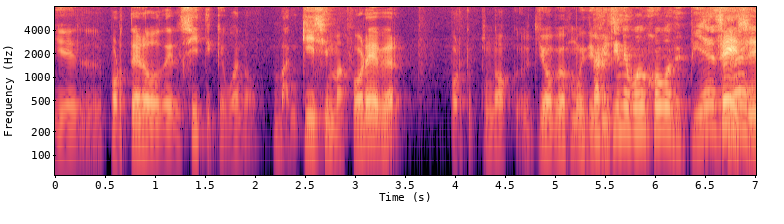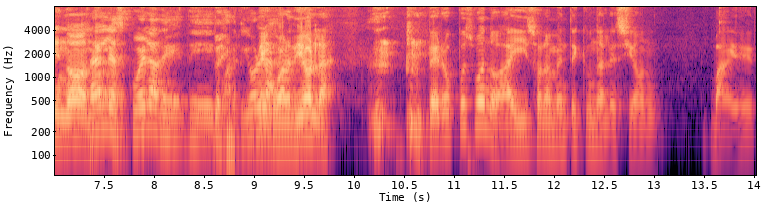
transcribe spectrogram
y el portero del City, que bueno, banquísima forever porque pues, no, yo veo muy difícil. Pero tiene buen juego de pies. Sí, sí, no. Trae la escuela de, de Guardiola. De Guardiola. Pero pues bueno, ahí solamente que una lesión eh,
